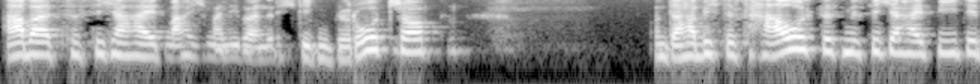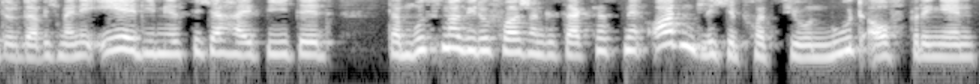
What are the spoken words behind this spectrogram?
Aber zur Sicherheit mache ich mal lieber einen richtigen Bürojob. Und da habe ich das Haus, das mir Sicherheit bietet, und da habe ich meine Ehe, die mir Sicherheit bietet da muss man, wie du vorher schon gesagt hast, eine ordentliche Portion Mut aufbringen,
